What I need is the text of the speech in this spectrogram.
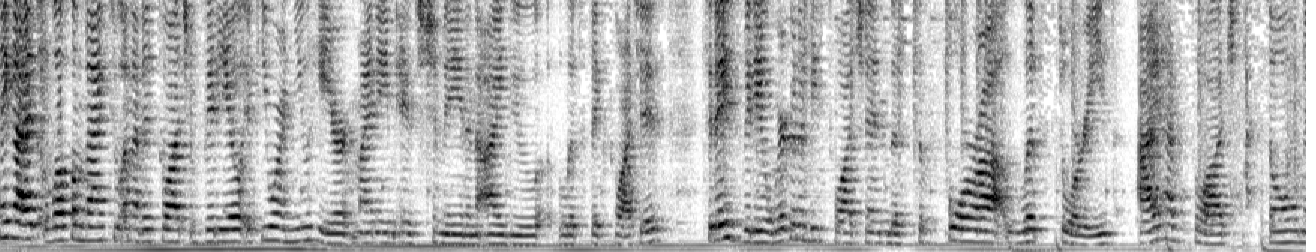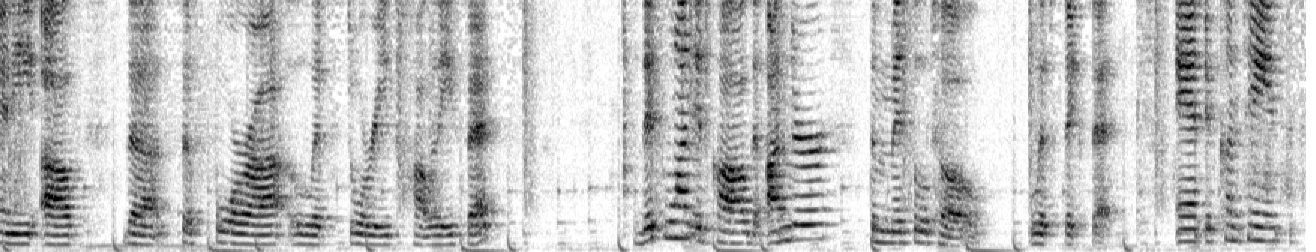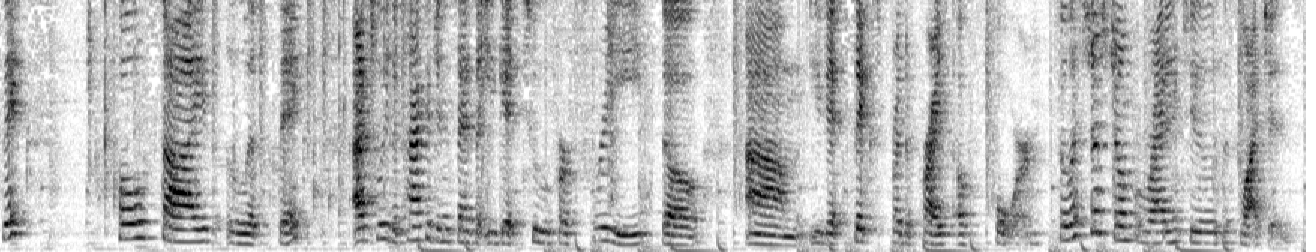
Hey guys, welcome back to another swatch video. If you are new here, my name is Shamayne and I do lipstick swatches. Today's video, we're gonna be swatching the Sephora Lip Stories. I have swatched so many of the Sephora Lip Stories holiday sets. This one is called the Under the Mistletoe lipstick set. And it contains six full-size lipsticks Actually, the packaging says that you get two for free, so um, you get six for the price of four. So let's just jump right into the swatches.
